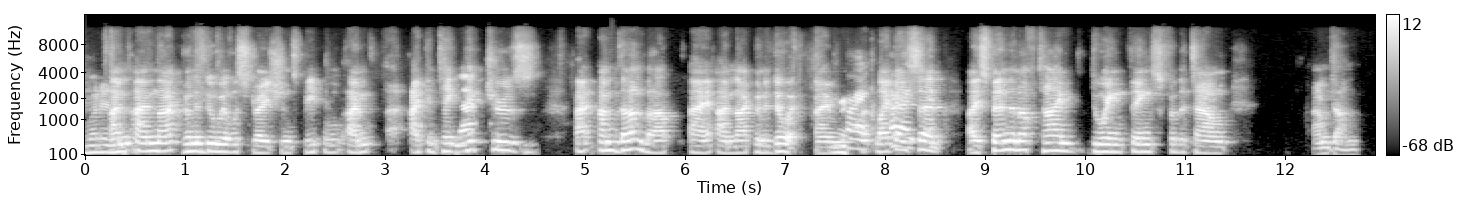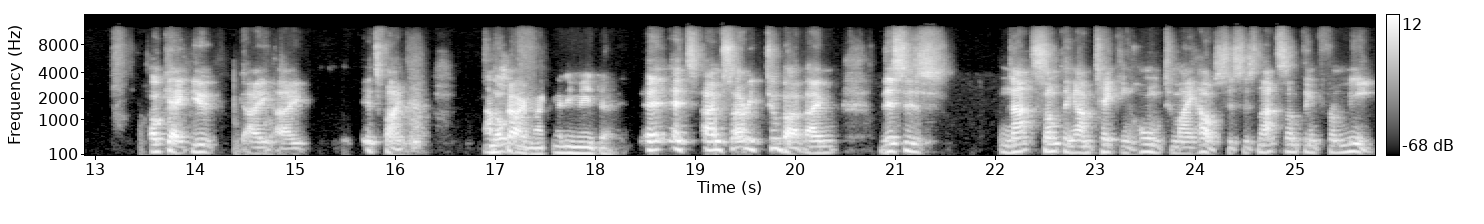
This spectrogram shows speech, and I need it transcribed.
what is. I'm, I'm not going to do illustrations. People, I'm, I can take pictures. I, I'm done, Bob. I, I'm not going to do it. I'm, Right, like all I right. said, I spend enough time doing things for the town. I'm done. Okay, you, I, I, it's fine. I'm No sorry, problem. Mike, I didn't mean to. It, it's, I'm sorry too, Bob. I'm, this is not something I'm taking home to my house. This is not something for me.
